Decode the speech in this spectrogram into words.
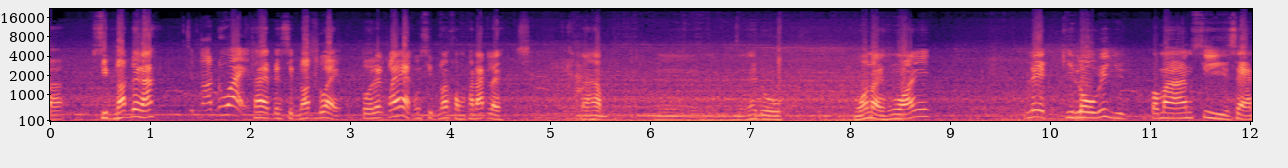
อสิบน็อตด้วยนะสิบน็อตด้วย ใช่เป็นสิบน็อตด้วย ตัวแรกๆของสิบน็อตของพนัทเลยใช่ค่ะนะครับนี่นี่ให้ดู หัวหน่อยหัวนี่เลขกิโลวิอยู่ประมาณ4ี่แสน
